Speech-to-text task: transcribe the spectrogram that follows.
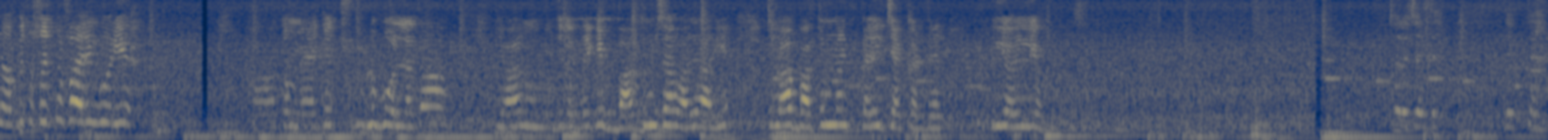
यहाँ पे तो सच में फायरिंग हो रही है। हाँ तो मैं क्या झूठ बोल रहा था? यार मुझे लगता है कि बाथरूम से आवाज़ें आ रही है। तो आप बाथरूम में पहले चेक कर हैं लियो लियो चलो चलते देखते हैं।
